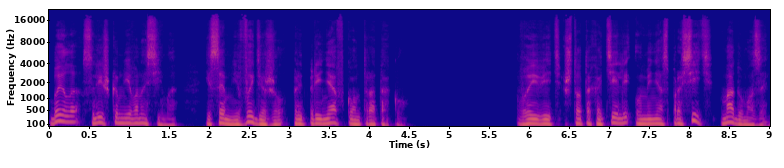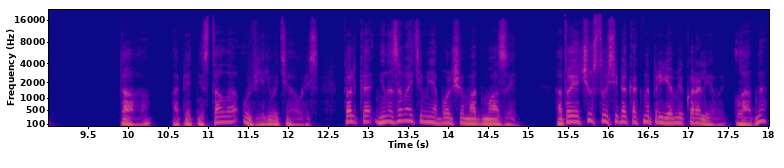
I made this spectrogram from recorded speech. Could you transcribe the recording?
было слишком невыносимо, и Сэм не выдержал, предприняв контратаку. «Вы ведь что-то хотели у меня спросить, мадемуазель?» «Да», — опять не стала увиливать Аурис. «Только не называйте меня больше мадемуазель, а то я чувствую себя как на приеме королевы. Ладно?»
